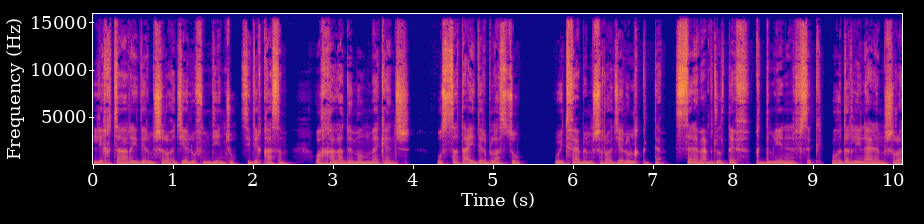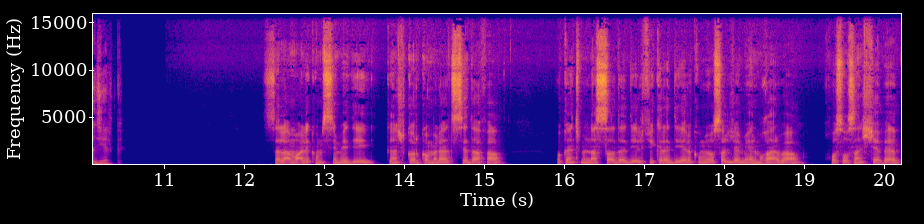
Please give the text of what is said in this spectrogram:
اللي اختار يدير المشروع ديالو في مدينته سيدي قاسم واخا la demande ما كانش واستطاع يدير بلاصتو ويدفع بالمشروع ديالو للقدام. السلام عبد اللطيف قدم لينا نفسك وهضر لينا على المشروع ديالك. السلام عليكم السي مهدي. كنشكركم على هذه الاستضافة وكنتمنى الصدى ديال الفكرة ديالكم يوصل لجميع المغاربة خصوصا الشباب.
